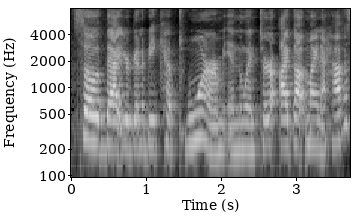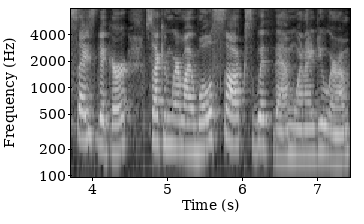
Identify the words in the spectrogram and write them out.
so that you're gonna be kept warm in the winter. I got mine a half a size bigger so I can wear my wool socks with them when I do wear them.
